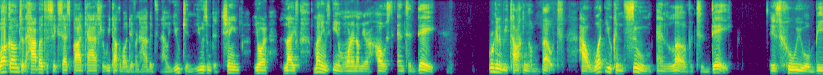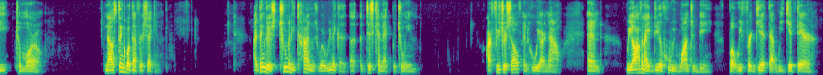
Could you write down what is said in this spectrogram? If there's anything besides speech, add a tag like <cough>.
Welcome to the Habits of Success podcast, where we talk about different habits and how you can use them to change your life. My name is Ian Warner, and I'm your host. And today, we're going to be talking about how what you consume and love today is who you will be tomorrow. Now, let's think about that for a second. I think there's too many times where we make a, a, a disconnect between our future self and who we are now. And we all have an idea of who we want to be, but we forget that we get there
